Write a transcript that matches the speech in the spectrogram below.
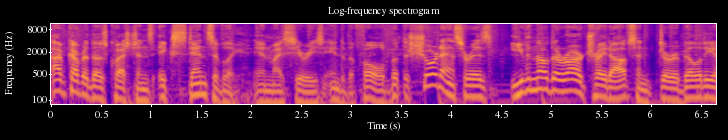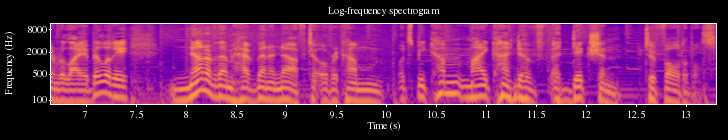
I've covered those questions extensively in my series Into the Fold, but the short answer is even though there are trade offs in durability and reliability, none of them have been enough to overcome what's become my kind of addiction to foldables.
